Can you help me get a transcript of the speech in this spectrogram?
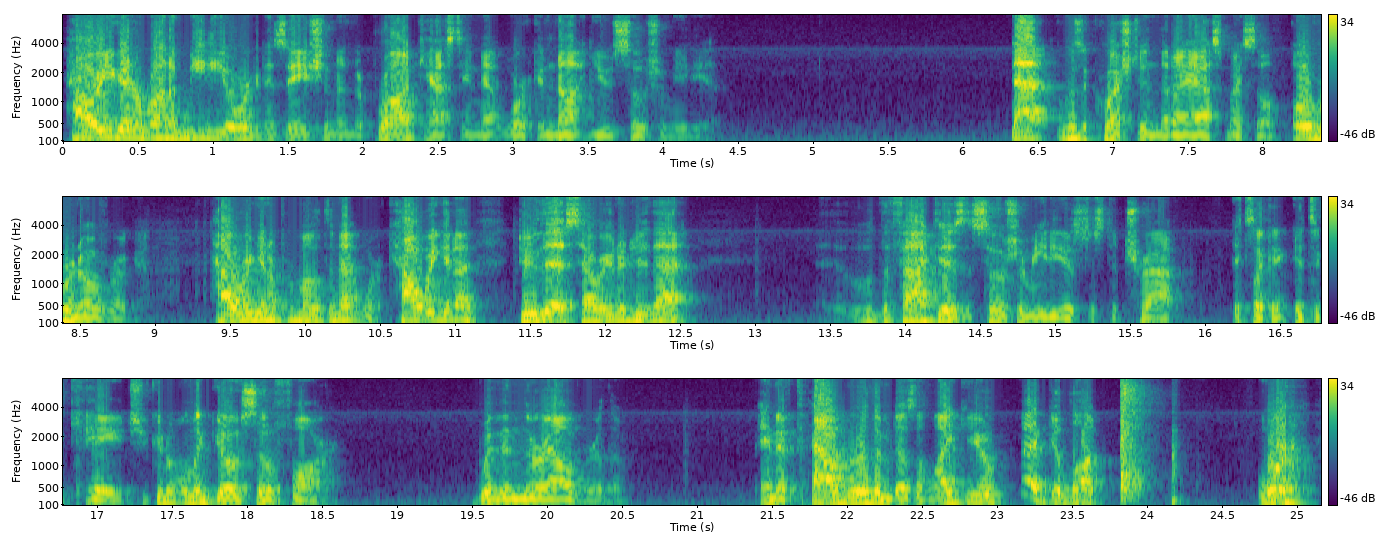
How are you going to run a media organization and a broadcasting network and not use social media? That was a question that I asked myself over and over again. How are we going to promote the network? How are we going to do this? How are we going to do that? The fact is that social media is just a trap. It's like a, it's a cage. You can only go so far within their algorithm. And if the algorithm doesn't like you, eh, good luck. Or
